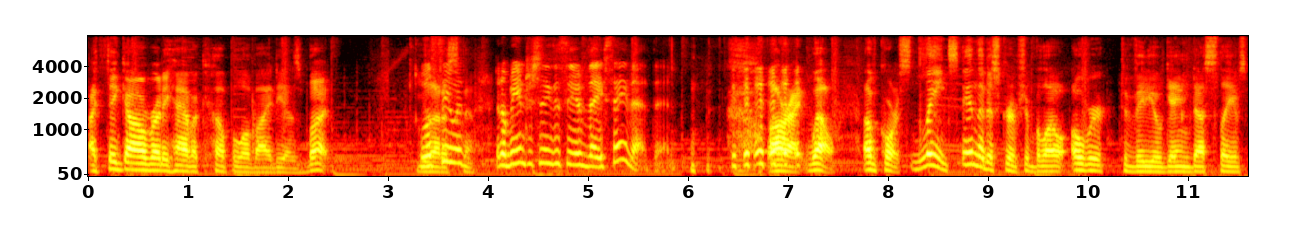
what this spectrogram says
I think I already have a couple of ideas, but We'll see what know. it'll be interesting to see if they say that then. All right. Well, of course, links in the description below over to Video Game Dust Sleeves.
